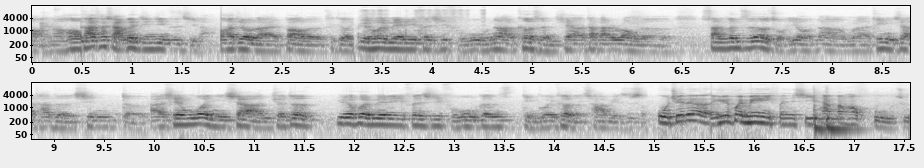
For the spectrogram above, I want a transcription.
好，然后他他想更精进自己啦，他就来报了这个约会魅力分析服务。那课程现在大概 run 了三分之二左右。那我们来听一下他的心得。来，先问一下，你觉得约会魅力分析服务跟顶规课的差别是什么？我觉得约会魅力分析它刚好补足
